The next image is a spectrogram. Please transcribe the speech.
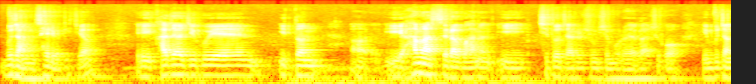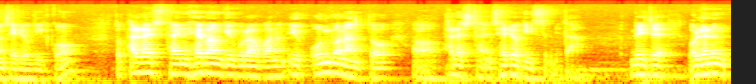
무장 세력이죠. 이 가자 지구에 있던 어, 이 하마스라고 하는 이 지도자를 중심으로 해가지고 이 무장 세력이 있고 또 팔레스타인 해방 기구라고 하는 이 온건한 또 어, 팔레스타인 세력이 있습니다. 근데 이제 원래는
